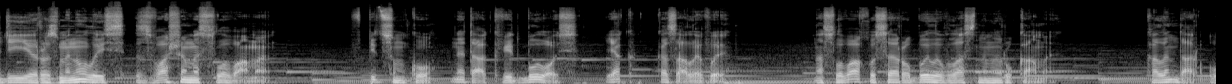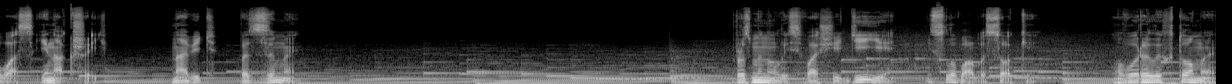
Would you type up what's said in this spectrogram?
дії розминулись з вашими словами. В підсумку не так відбулось, як казали ви. На словах усе робили власними руками. Календар у вас інакший, навіть без зими. Розминулись ваші дії і слова високі. Говорили, хто ми,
